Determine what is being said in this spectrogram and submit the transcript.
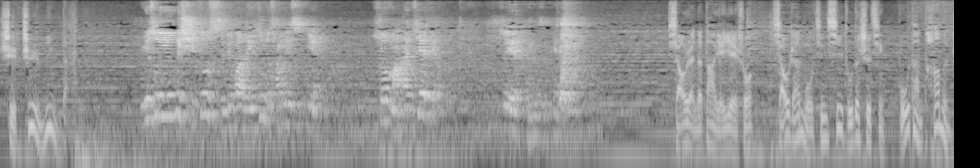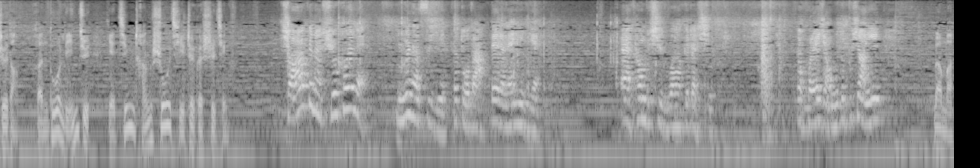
是致命的。你说有个吸毒史的话，有这么长的时间，说马上戒掉，这也可能是骗。小冉的大爷爷说，小冉母亲吸毒的事情不但他们知道，很多邻居也经常说起这个事情。小孩跟他学会了。你问他自己，他多大？带了两年天，哎，他们吸毒还给他吸，他回来讲我都不相信。那么，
